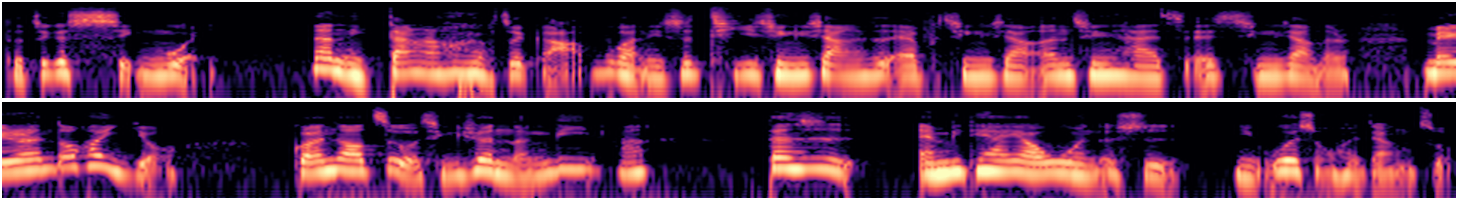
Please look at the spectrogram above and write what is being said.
的这个行为。那你当然会有这个啊，不管你是 T 倾向、是 F 倾向、N 倾向还是 S 倾向的人，每个人都会有关照自我情绪的能力啊。但是 MBTI 要问的是：你为什么会这样做？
